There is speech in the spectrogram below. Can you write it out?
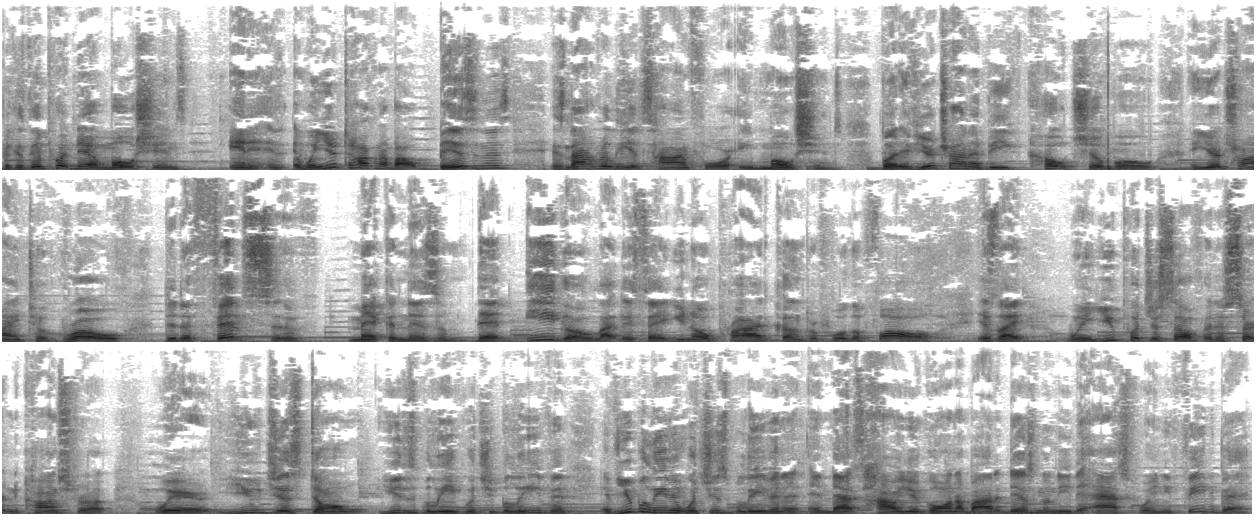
because they're putting their emotions in it. And, and, when you're talking about business, it's not really a time for emotions. But if you're trying to be coachable and you're trying to grow, the defensive mechanism, that ego, like they say, you know, pride comes before the fall, is like when you put yourself in a certain construct where you just don't you just believe what you believe in if you believe in what you just believe in and that's how you're going about it there's no need to ask for any feedback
